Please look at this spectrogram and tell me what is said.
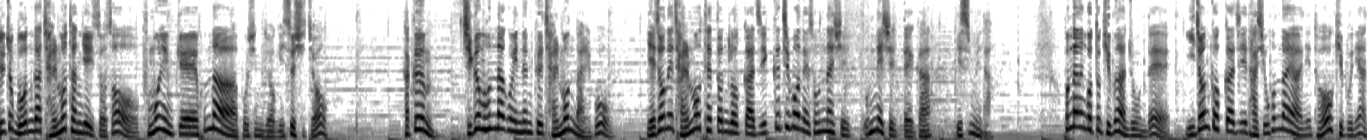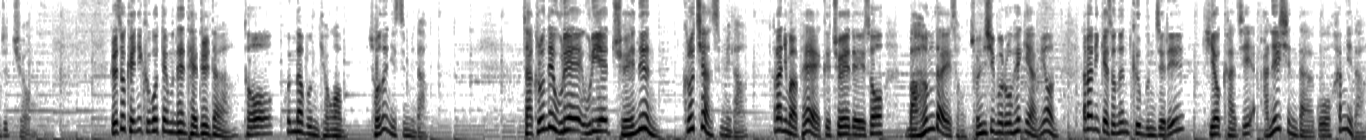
어릴 적 무언가 잘못한 게 있어서 부모님께 혼나 보신 적 있으시죠? 가끔 지금 혼나고 있는 그 잘못 말고 예전에 잘못했던 것까지 끄집어내서 혼나실, 혼내실 때가 있습니다. 혼나는 것도 기분 안 좋은데 이전 것까지 다시 혼나야 하니 더 기분이 안 좋죠. 그래서 괜히 그것 때문에 대들다 더 혼나본 경험 저는 있습니다. 자, 그런데 우리의, 우리의 죄는 그렇지 않습니다. 하나님 앞에 그 죄에 대해서 마음 다해서 전심으로 회개하면 하나님께서는 그 문제를 기억하지 않으신다고 합니다.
